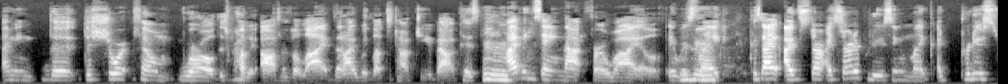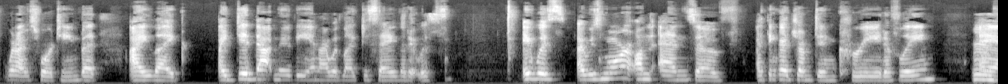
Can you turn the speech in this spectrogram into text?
I mean, the the short film world is probably off of a live that I would love to talk to you about because mm-hmm. I've been saying that for a while. It was mm-hmm. like because I I've start I started producing like I produced when I was fourteen, but I like I did that movie and I would like to say that it was it was I was more on the ends of I think I jumped in creatively mm. and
